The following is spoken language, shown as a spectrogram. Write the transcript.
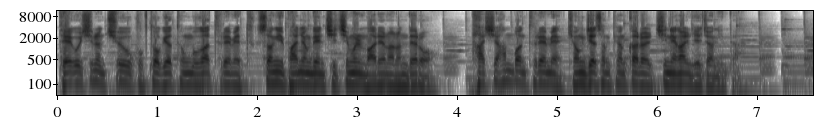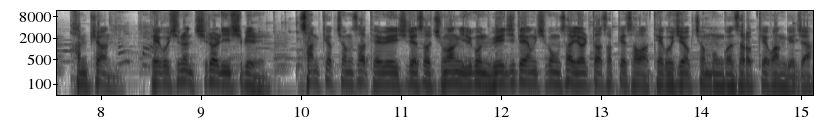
대구시는 추후 국토교통부가 트램의 특성이 반영된 지침을 마련하는 대로 다시 한번 트램의 경제성 평가를 진행할 예정이다. 한편 대구시는 7월 20일 산격정사 대회의실에서 중앙 1군 외지 대형 시공사 15개사와 대구 지역 전문 건설업계 관계자,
